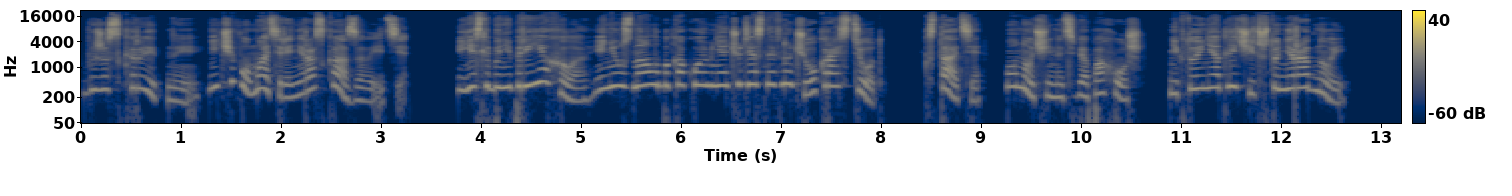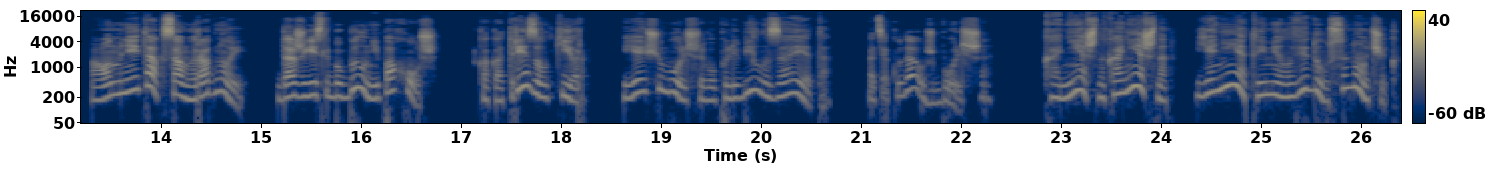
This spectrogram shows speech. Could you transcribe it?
Вы же скрытные, ничего матери не рассказываете. И если бы не приехала и не узнала бы, какой у меня чудесный внучок растет. Кстати, он очень на тебя похож. Никто и не отличит, что не родной. А он мне и так самый родной, даже если бы был не похож. Как отрезал Кир, и я еще больше его полюбила за это. Хотя куда уж больше. Конечно, конечно, я не это имела в виду, сыночек.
